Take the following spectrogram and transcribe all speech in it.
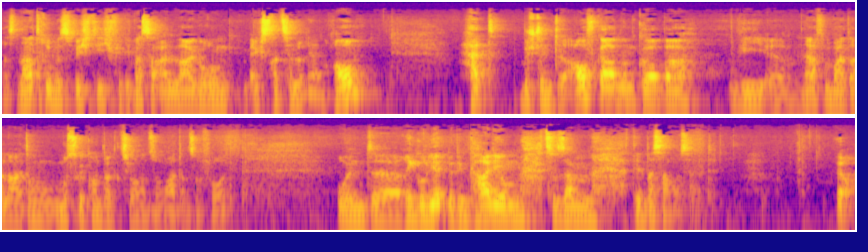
Das Natrium ist wichtig für die Wasseranlagerung im extrazellulären Raum, hat bestimmte Aufgaben im Körper, wie ähm, Nervenweiterleitung, Muskelkontraktion und so weiter und so fort. Und äh, reguliert mit dem Kalium zusammen den Wasserhaushalt. Ja.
